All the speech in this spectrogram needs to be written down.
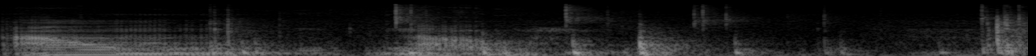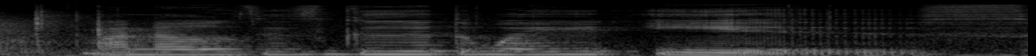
I don't, no. My nose is good the way it is.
